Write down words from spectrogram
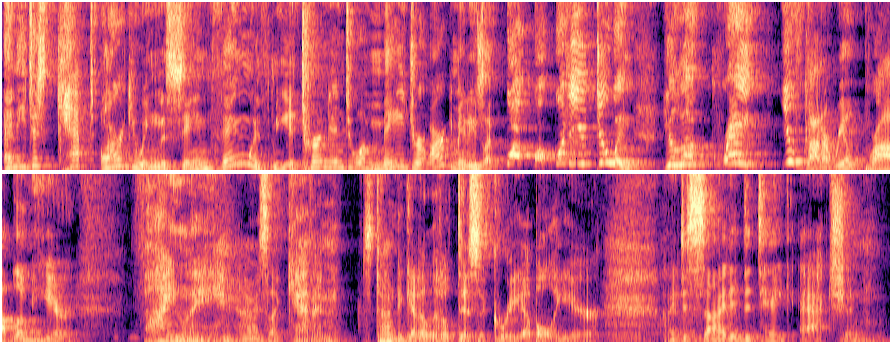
and he just kept arguing the same thing with me. It turned into a major argument. He's like, What, what, what are you doing? You look great. You've got a real problem here. Finally, I was like, Kevin, it's time to get a little disagreeable here. I decided to take action.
